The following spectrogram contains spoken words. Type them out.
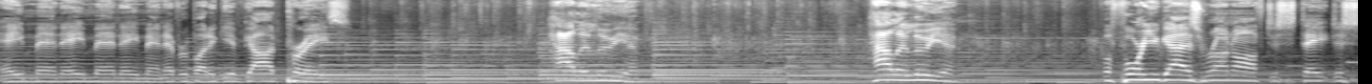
Amen, amen, amen. Everybody give God praise. Hallelujah. Hallelujah. Before you guys run off, just stay, just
